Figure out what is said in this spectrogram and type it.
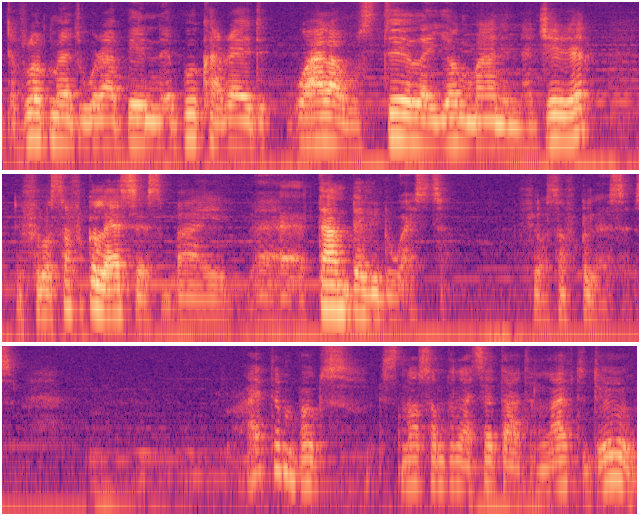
development, would have been a book I read while I was still a young man in Nigeria, The Philosophical Essays by uh, Tam David West. Philosophical Essays. Writing books is not something I set out in life to do.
